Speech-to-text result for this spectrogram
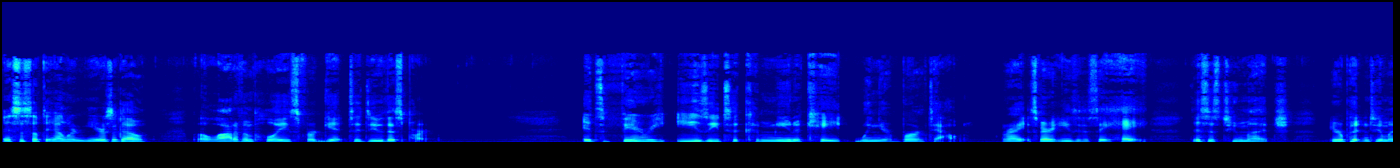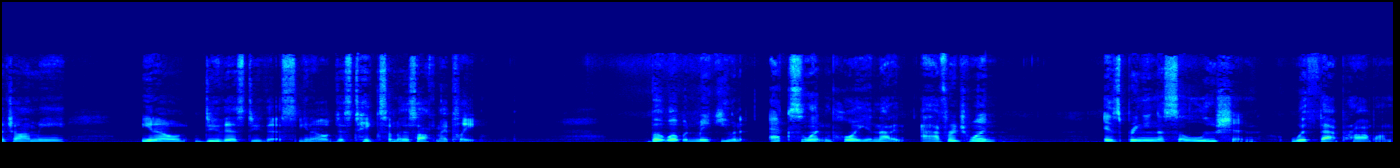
This is something I learned years ago, but a lot of employees forget to do this part it's very easy to communicate when you're burnt out, right? It's very easy to say, hey, this is too much. You're putting too much on me. You know, do this, do this. You know, just take some of this off my plate. But what would make you an excellent employee and not an average one is bringing a solution with that problem.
